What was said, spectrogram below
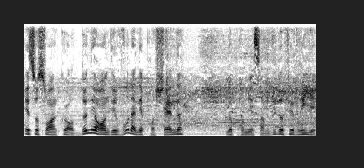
et se sont encore donné rendez-vous l'année prochaine, le premier samedi de février.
